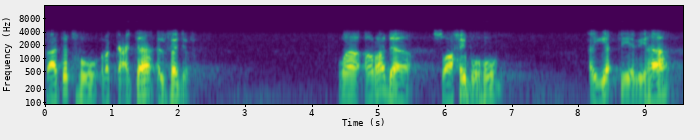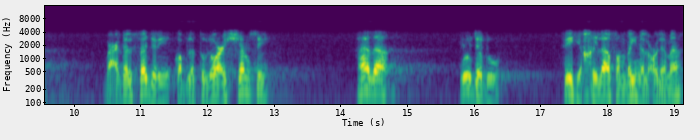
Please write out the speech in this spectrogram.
فاتته ركعتا الفجر وأراد صاحبه أن يأتي بها بعد الفجر قبل طلوع الشمس. هذا يوجد فيه خلاف بين العلماء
